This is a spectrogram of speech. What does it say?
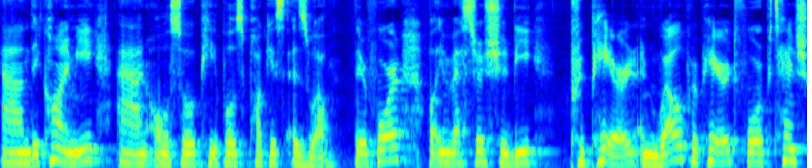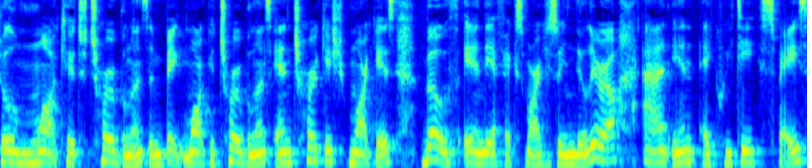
and the economy and also people's pockets as well. Therefore, well, investors should be prepared and well prepared for potential market turbulence and big market turbulence in Turkish markets, both in the FX market, so in the lira and in equity space.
